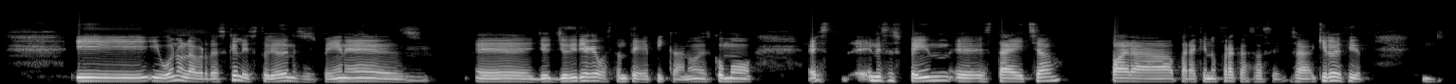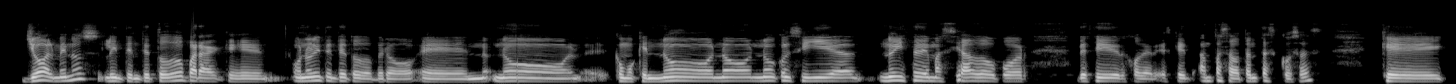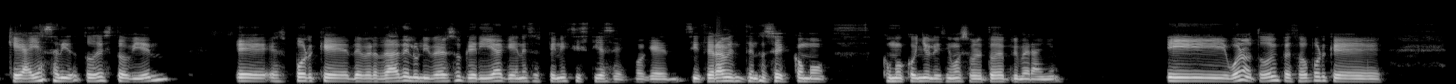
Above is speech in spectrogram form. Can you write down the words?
Y, bueno, la verdad es que la historia de NS Spain es, mm. eh, yo, yo, diría que bastante épica, ¿no? Es como, es, NS Spain eh, está hecha para, para que no fracasase. O sea, quiero decir, yo al menos lo intenté todo para que, o no lo intenté todo, pero no, no, como que no, no, no conseguía, no hice demasiado por decir, joder, es que han pasado tantas cosas que, que haya salido todo esto bien eh, es porque de verdad el universo quería que NS Spain existiese, porque sinceramente no sé cómo, cómo coño lo hicimos, sobre todo el primer año. Y bueno, todo empezó porque,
